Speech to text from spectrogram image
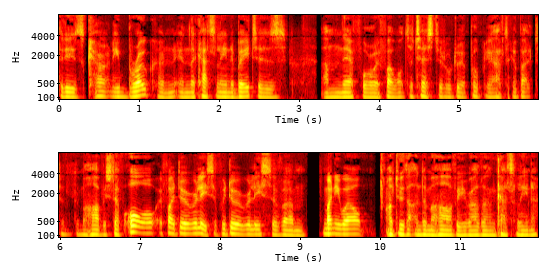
that is currently broken in the Catalina betas. And therefore, if I want to test it or do it properly, I have to go back to the Mojave stuff. Or if I do a release, if we do a release of um, MoneyWell, I'll do that under Mojave rather than Catalina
